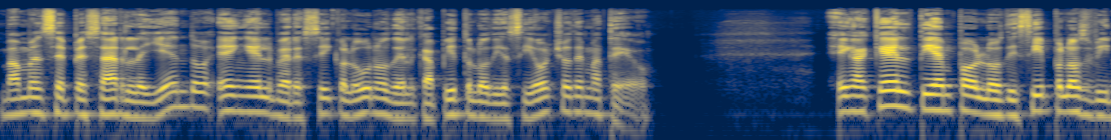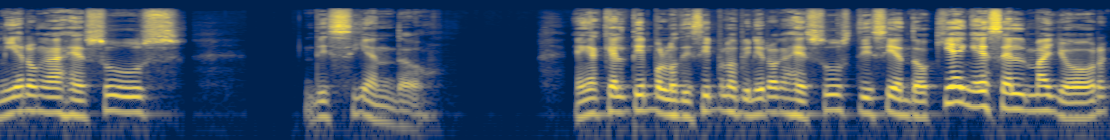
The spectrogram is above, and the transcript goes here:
Vamos a empezar leyendo en el versículo 1 del capítulo 18 de Mateo. En aquel tiempo los discípulos vinieron a Jesús diciendo, en aquel tiempo los discípulos vinieron a Jesús diciendo, ¿quién es el mayor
